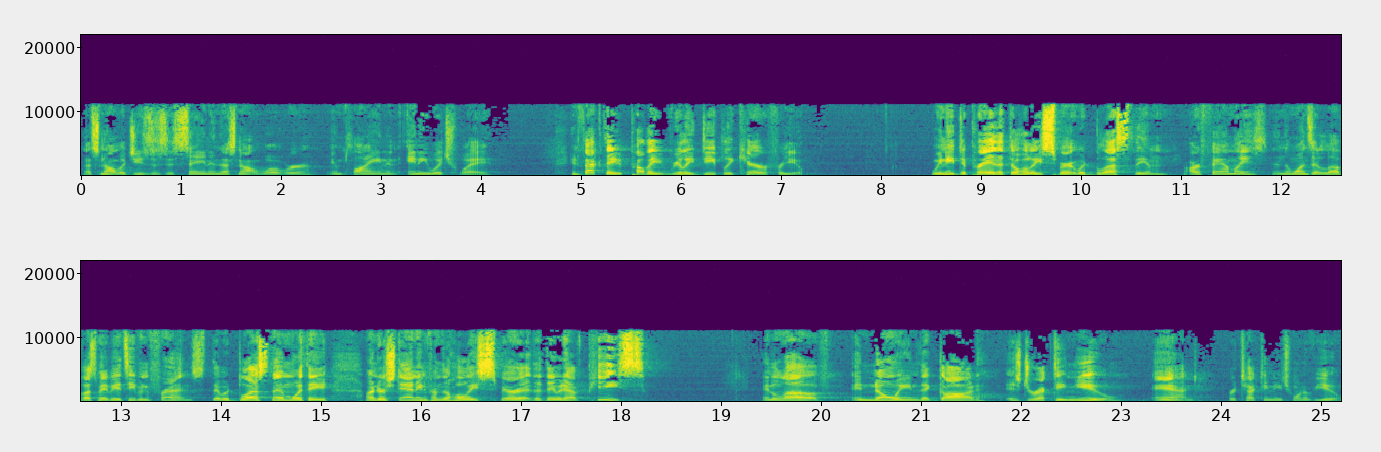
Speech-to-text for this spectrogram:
That's not what Jesus is saying, and that's not what we're implying in any which way. In fact, they probably really deeply care for you. We need to pray that the Holy Spirit would bless them, our families, and the ones that love us. Maybe it's even friends. That would bless them with a understanding from the Holy Spirit that they would have peace and love in knowing that God is directing you and protecting each one of you.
